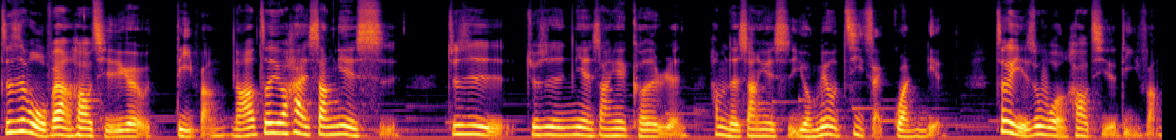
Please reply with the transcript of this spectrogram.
这是我非常好奇的一个地方。然后这又和商业史，就是就是念商业科的人，他们的商业史有没有记载关联？这个也是我很好奇的地方。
